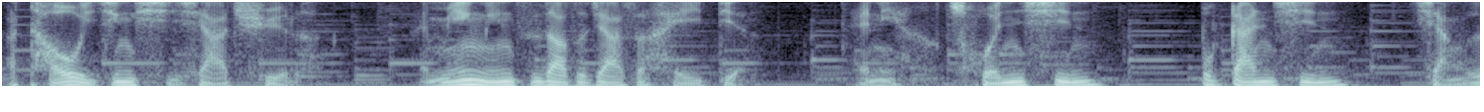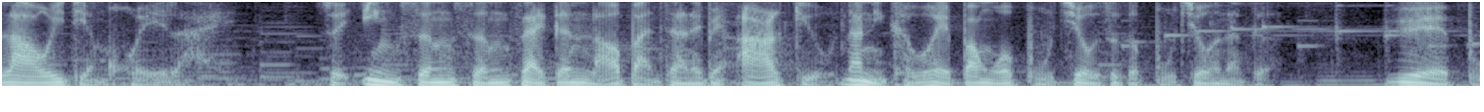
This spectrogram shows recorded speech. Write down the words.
啊，头已经洗下去了。明明知道这家是黑店，哎，你存心不甘心，想捞一点回来，所以硬生生在跟老板在那边 argue。那你可不可以帮我补救这个补救那个？越补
